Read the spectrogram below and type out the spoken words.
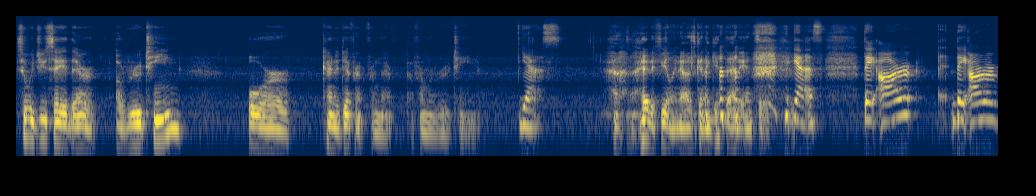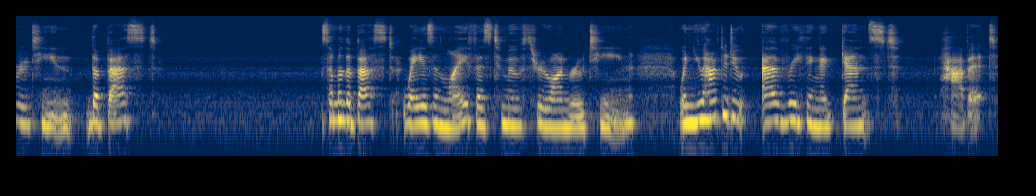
So, would you say they're a routine or kind of different from their, from a routine? Yes. I had a feeling I was going to get that answer. yes. They are they are a routine. The best some of the best ways in life is to move through on routine. When you have to do everything against habit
